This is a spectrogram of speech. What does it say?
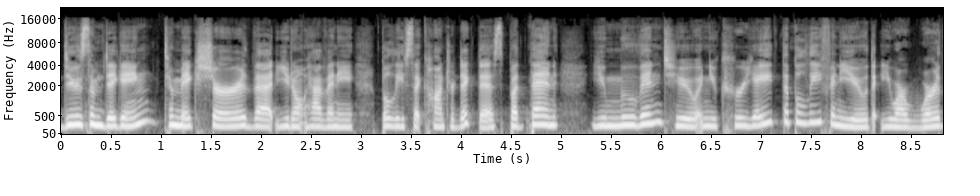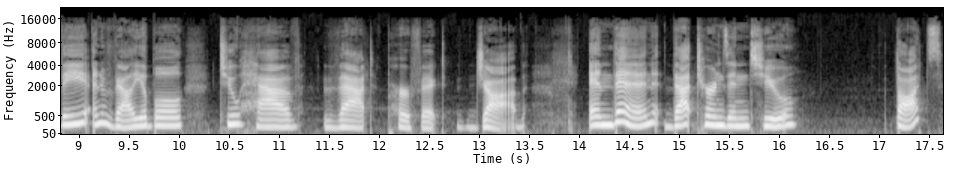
do some digging to make sure that you don't have any beliefs that contradict this, but then you move into and you create the belief in you that you are worthy and valuable to have that perfect job. And then that turns into thoughts.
